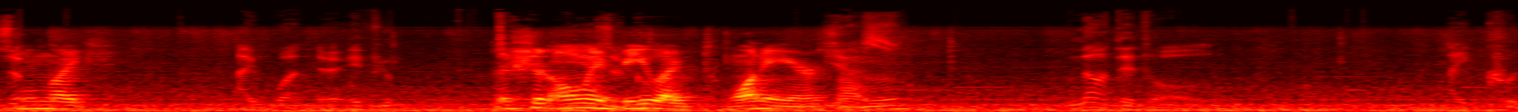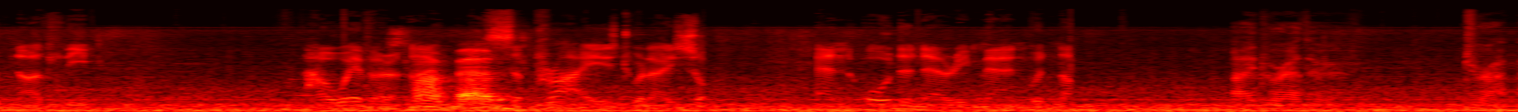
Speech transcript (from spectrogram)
So mean, like, I wonder if you. there should only be ago- like 20 or Yes. something. Not at all. I could not leave. However, That's I not bad. was surprised when I saw an ordinary man would not. I'd rather drop.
